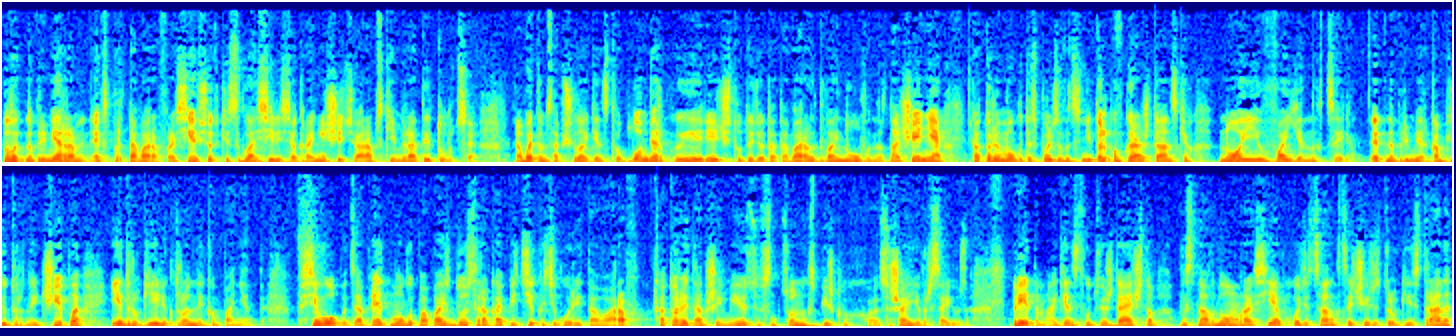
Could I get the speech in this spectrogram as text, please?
Ну вот, например, экспорт товаров в Россию все-таки согласились ограничить Арабские Эмираты и Турция. Об этом сообщило агентство Bloomberg, и речь тут идет о товарах двойного назначения, которые могут использоваться не только в гражданских, но и в военных целях. Это, например, компьютерные чипы и другие электронные компоненты. Всего под запрет могут попасть до 45 категорий товаров, которые также имеются в санкционных списках США и Евросоюза. При этом агентство утверждает, что в основном Россия обходит санкции через другие страны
